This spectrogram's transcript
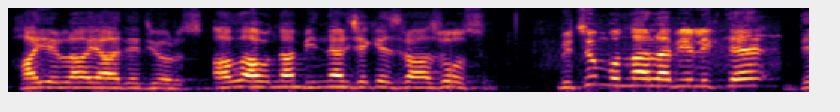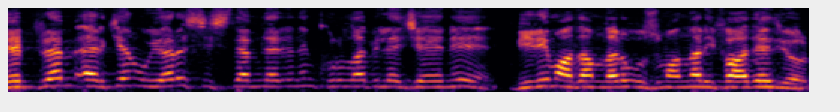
Hayırla yad ediyoruz. Allah ondan binlerce kez razı olsun. Bütün bunlarla birlikte deprem erken uyarı sistemlerinin kurulabileceğini bilim adamları, uzmanlar ifade ediyor.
